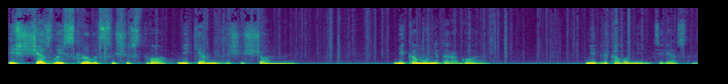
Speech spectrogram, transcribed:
Исчезло и скрылось существо, никем не защищенное, никому не дорогое, ни для кого не интересное,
